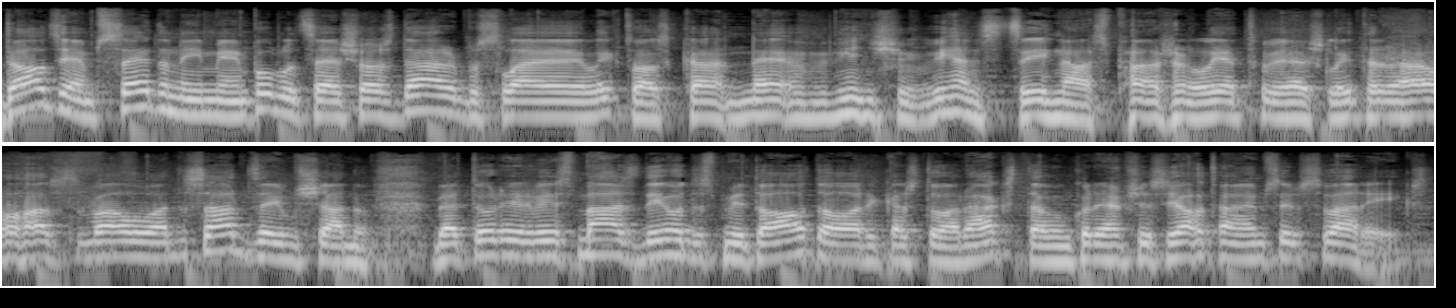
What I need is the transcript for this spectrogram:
daudziem pseidonīmiem publicē šos darbus, lai liktos, ka ne, viņš viens cīnās par lietuviešu literārās valodas atzimšanu, bet tur ir vismaz 20 autori, kas to raksta un kuriem šis jautājums ir svarīgs.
